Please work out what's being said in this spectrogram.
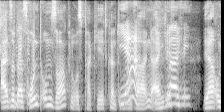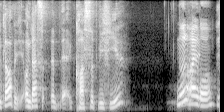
also das rundum sorglos Paket könnte man ja, sagen eigentlich. Quasi. Ja, unglaublich. Und das äh, kostet wie viel? Null Euro.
